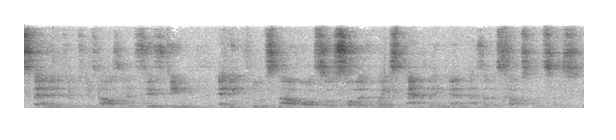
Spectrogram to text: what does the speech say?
extended to 2015 and includes now also solid waste handling and hazardous substances.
